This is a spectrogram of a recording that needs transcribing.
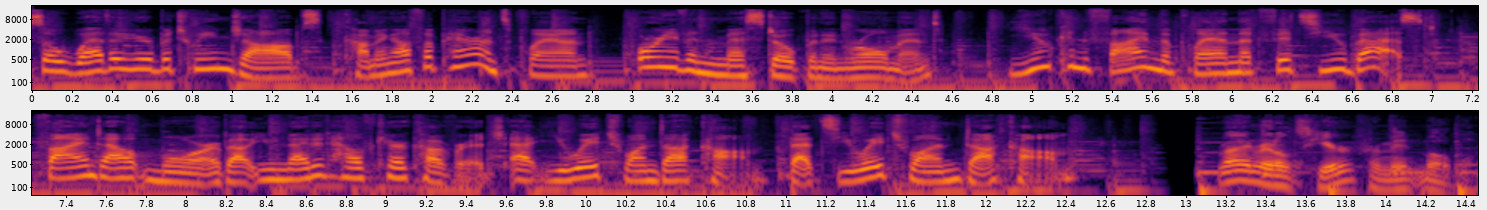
So, whether you're between jobs, coming off a parent's plan, or even missed open enrollment, you can find the plan that fits you best. Find out more about United Healthcare coverage at uh1.com. That's uh1.com. Ryan Reynolds here from Mint Mobile.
